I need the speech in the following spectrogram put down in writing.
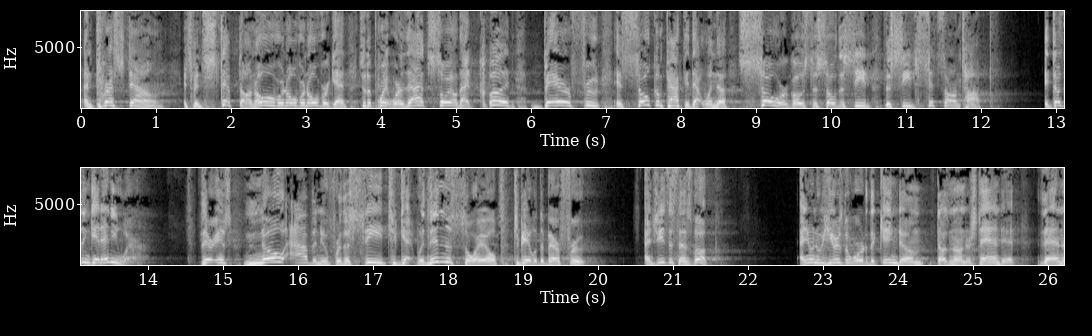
and pressed down. It's been stepped on over and over and over again to the point where that soil that could bear fruit is so compacted that when the sower goes to sow the seed, the seed sits on top. It doesn't get anywhere. There is no avenue for the seed to get within the soil to be able to bear fruit. And Jesus says, look, anyone who hears the word of the kingdom doesn't understand it, then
